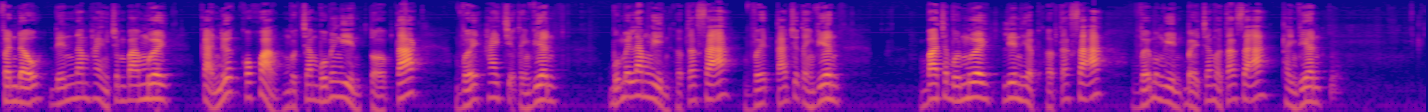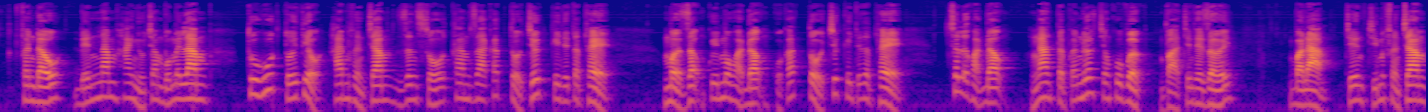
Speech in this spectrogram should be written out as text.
Phấn đấu đến năm 2030, cả nước có khoảng 140.000 tổ hợp tác với 2 triệu thành viên, 45.000 hợp tác xã với 8 triệu thành viên, 340 liên hiệp hợp tác xã với 1.700 hợp tác xã thành viên. Phần đấu đến năm 2045, thu hút tối thiểu 20% dân số tham gia các tổ chức kinh tế tập thể, mở rộng quy mô hoạt động của các tổ chức kinh tế tập thể, chất lượng hoạt động ngang tầm các nước trong khu vực và trên thế giới, bảo đảm trên 90%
